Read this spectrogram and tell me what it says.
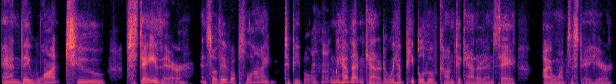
and they want to stay there. And so they've applied to people. Mm-hmm. And we have that in Canada. We have people who have come to Canada and say, I want to stay here.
